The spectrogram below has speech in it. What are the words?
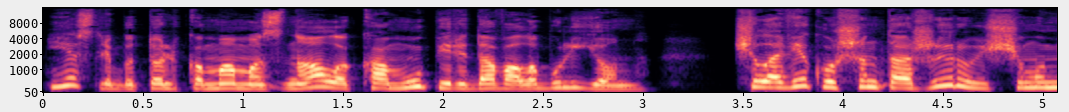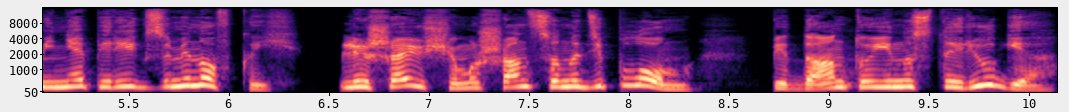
Если бы только мама знала, кому передавала бульон. Человеку, шантажирующему меня переэкзаменовкой, лишающему шанса на диплом — педанту и настырюге,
